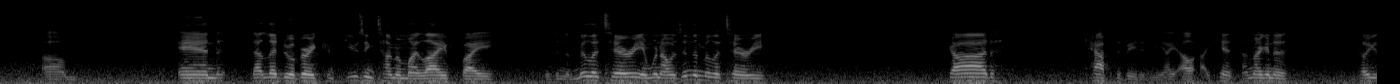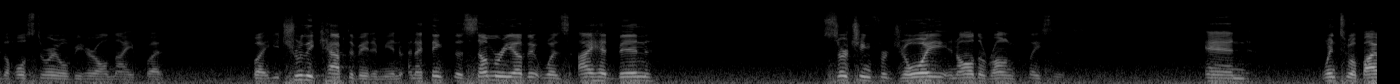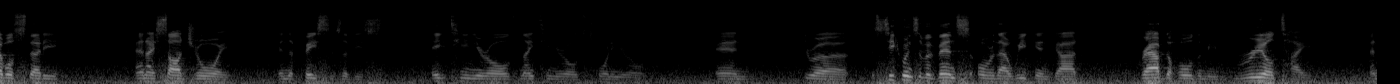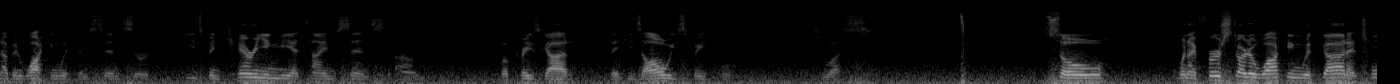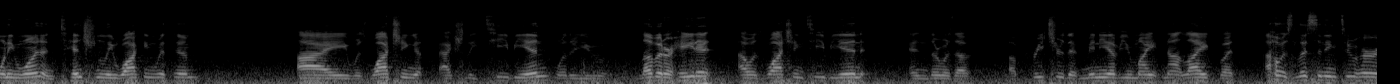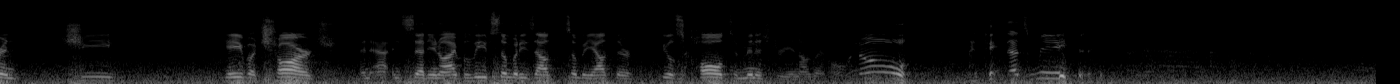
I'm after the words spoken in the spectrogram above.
Um, and that led to a very confusing time in my life. I was in the military, and when I was in the military, God captivated me. I, I can't, I'm not going to tell you the whole story, we'll be here all night, but, but He truly captivated me. And, and I think the summary of it was I had been searching for joy in all the wrong places and went to a Bible study and I saw joy in the faces of these 18 year olds, 19 year olds, 20 year olds. And through a, a, sequence of events over that weekend, God grabbed a hold of me real tight. And I've been walking with Him since, or He's been carrying me at times since. Um, but praise God that He's always faithful to us. So when I first started walking with God at 21, intentionally walking with Him, I was watching actually TBN, whether you love it or hate it. I was watching TBN, and there was a, a preacher that many of you might not like, but I was listening to her, and she gave a charge and, and said, You know, I believe somebody's out, somebody out there feels called to ministry. And I was like, Oh no, I think that's me.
